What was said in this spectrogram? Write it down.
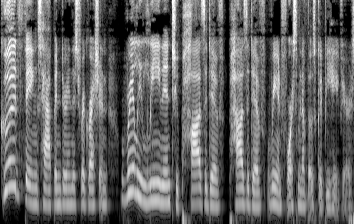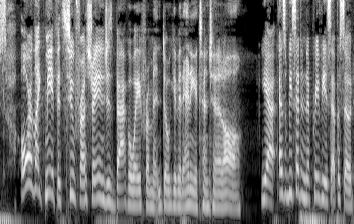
good things happen during this regression, really lean into positive, positive reinforcement of those good behaviors. Or like me, if it's too frustrating, just back away from it and don't give it any attention at all. Yeah. As we said in a previous episode,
